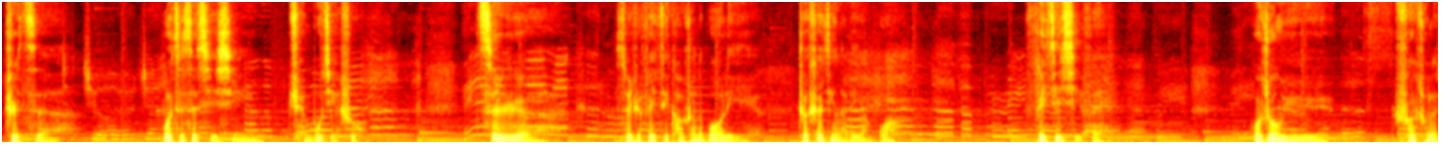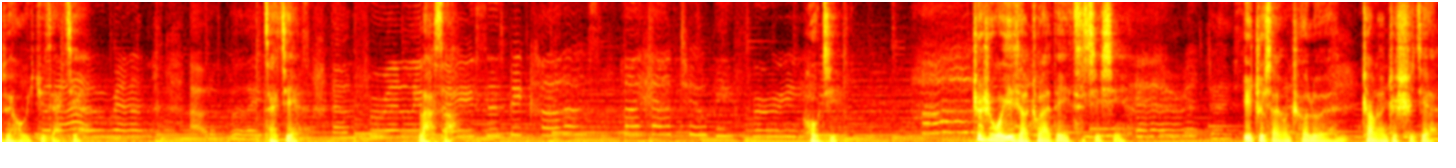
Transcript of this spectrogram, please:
至此，我此次骑行全部结束。次日，随着飞机靠窗的玻璃折射进来的阳光，飞机起飞，我终于。说出了最后一句再见，再见，拉萨。后记：这是我臆想出来的一次骑行，一直想用车轮丈量这世界，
